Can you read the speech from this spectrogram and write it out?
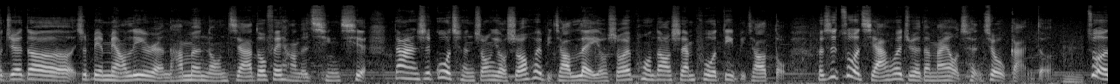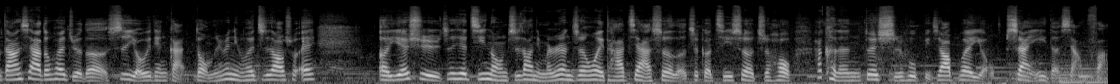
我觉得这边苗栗人他们农家都非常的亲切，当然是过程中有时候会比较累，有时候会碰到山坡地比较陡，可是做起来会觉得蛮有成就感的。嗯，做的当下都会觉得是有一点感动的，因为你会知道说，哎，呃，也许这些鸡农知道你们认真为他架设了这个鸡舍之后，他可能对石虎比较不会有善意的想法。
